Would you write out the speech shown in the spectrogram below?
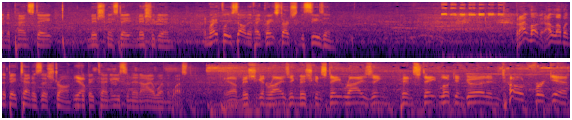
into Penn State, Michigan State, and Michigan. And rightfully so, they've had great starts to the season. But I love it. I love when the Big Ten is this strong. Yep. The Big Ten East and then Iowa in the West. Yeah, Michigan rising, Michigan State rising, Penn State looking good, and don't forget.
